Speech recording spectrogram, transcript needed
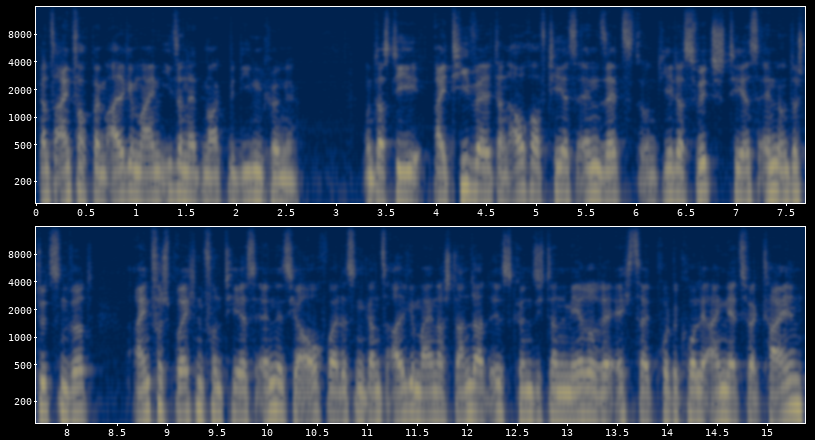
ganz einfach beim allgemeinen Ethernet-Markt bedienen könne und dass die IT-Welt dann auch auf TSN setzt und jeder Switch TSN unterstützen wird. Ein Versprechen von TSN ist ja auch, weil das ein ganz allgemeiner Standard ist, können sich dann mehrere Echtzeitprotokolle ein Netzwerk teilen.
